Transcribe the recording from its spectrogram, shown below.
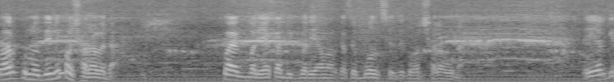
ঘর কোনো দিনই সরাবে না। কয়েকবারই একাধিকবারই আমার কাছে বলছে যে ঘর ছাড়াবো না। এই আর কি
